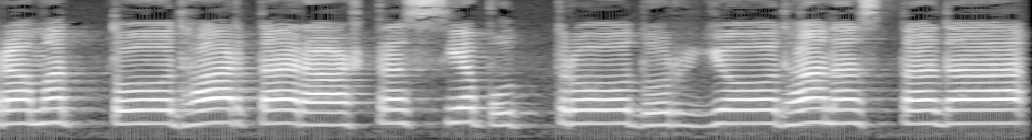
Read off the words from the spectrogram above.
प्रमत्तोधार्तराष्ट्रस्य पुत्रो दुर्योधनस्तदा।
